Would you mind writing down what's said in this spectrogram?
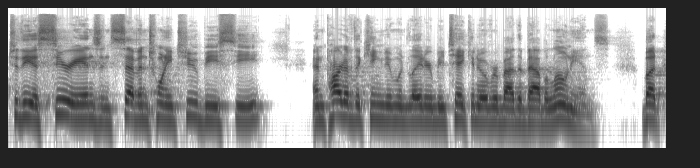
to the Assyrians in 722 BC, and part of the kingdom would later be taken over by the Babylonians. But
